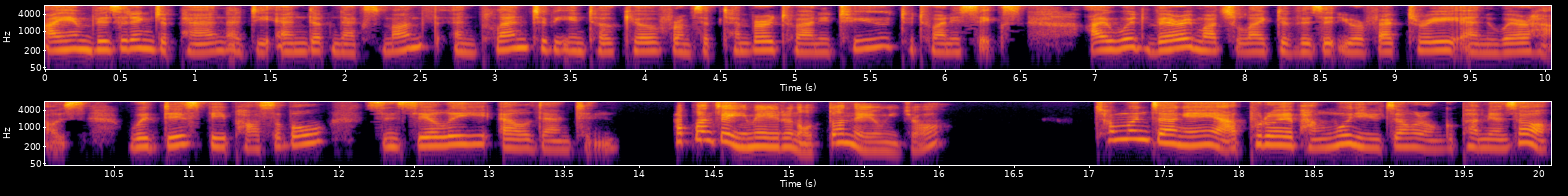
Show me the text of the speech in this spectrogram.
I am visiting Japan at the end of next month and plan to be in Tokyo from September 22 to 26. I would very much like to visit your factory and warehouse. Would this be possible? Sincerely, L. Danton. 첫 번째 이메일은 어떤 내용이죠? 첫 문장에 앞으로의 방문 일정을 언급하면서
